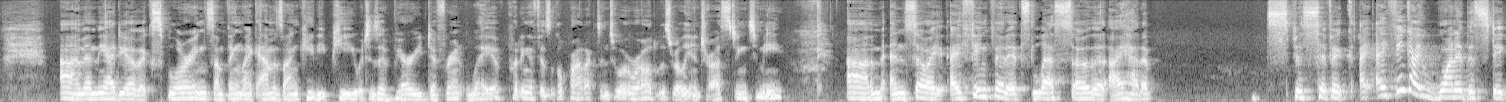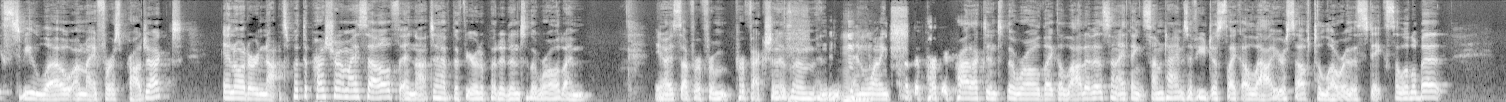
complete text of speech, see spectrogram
Um, and the idea of exploring something like Amazon KDP, which is a very different way of putting a physical product into a world, was really interesting to me. Um, and so I, I, think that it's less so that I had a specific, I, I think I wanted the stakes to be low on my first project in order not to put the pressure on myself and not to have the fear to put it into the world. I'm, you know, I suffer from perfectionism and, mm-hmm. and wanting to put the perfect product into the world, like a lot of us. And I think sometimes if you just like allow yourself to lower the stakes a little bit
